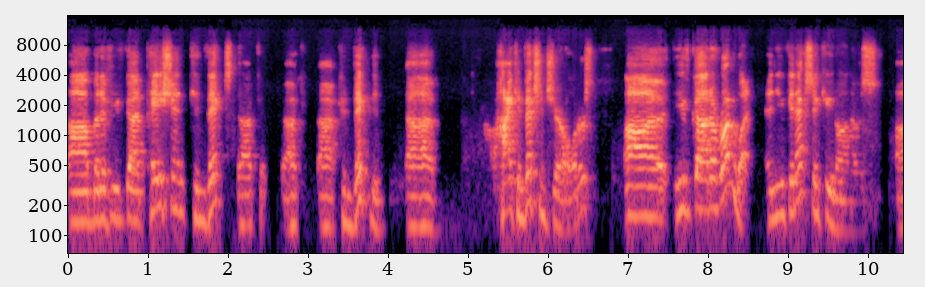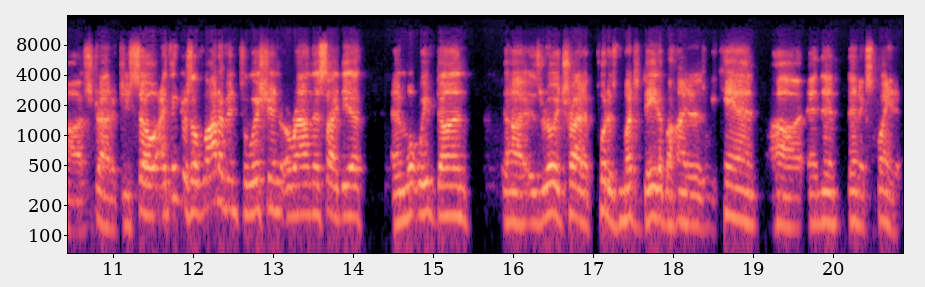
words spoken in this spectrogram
Uh, but if you've got patient, convict, uh, uh, uh convicted, uh, high conviction shareholders, uh, you've got a runway and you can execute on those strategies. So I think there's a lot of intuition around this idea. And what we've done is really try to put as much data behind it as we can and then, then explain it.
